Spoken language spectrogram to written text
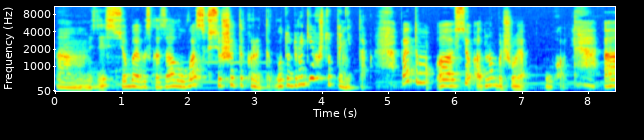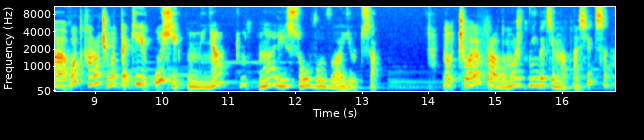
здесь все бы, я бы сказала, у вас все шито-крыто. Вот у других что-то не так. Поэтому э, все одно большое ухо. А, вот, короче, вот такие ухи у меня тут нарисовываются. Но человек, правда, может негативно относиться э,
